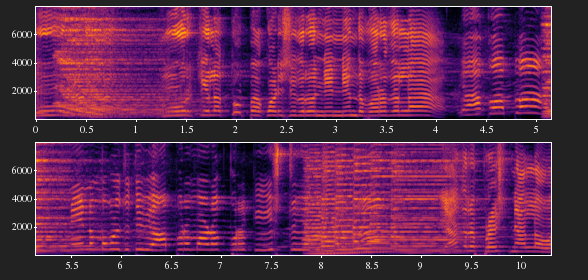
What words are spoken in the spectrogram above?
ಮೂರು ಮೂರು ಕಿಲೋ ತುಪ್ಪ ಕೊಡಿಸಿದ್ರು ನಿನ್ನಿಂದ ಬರೋದಿಲ್ಲ. ಯಾಕಪ್ಪ? ನಿನ್ನ ಮಗಳ ಜೊತೆ ವ್ಯಾಪಾರ ಮಾಡಕ್ ಬರಕ್ಕೆ ಇಷ್ಟು ಯಾವ್ದ್ರ ಪ್ರಶ್ನೆ ಅಲ್ಲವ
